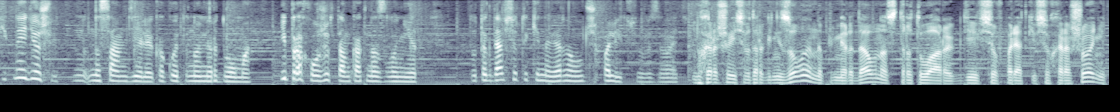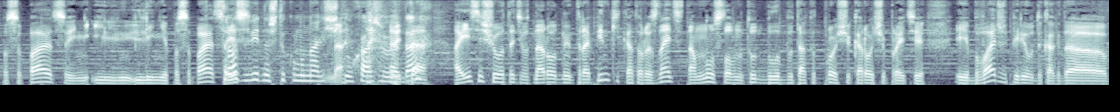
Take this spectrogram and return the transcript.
Фиг найдешь ведь, на самом деле какой-то номер дома. И прохожих там, как назло, нет. То тогда все-таки, наверное, лучше полицию вызывать. Ну хорошо, если вот организованы, например, да, у нас тротуары, где все в порядке, все хорошо, они посыпаются или, или не посыпаются. Сразу Если- видно, что коммунальщики Да. ухаживают, да? Да. А есть еще вот эти вот народные тропинки, которые, знаете, там, ну, условно, тут было бы так вот проще, короче, пройти. И бывают же периоды, когда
